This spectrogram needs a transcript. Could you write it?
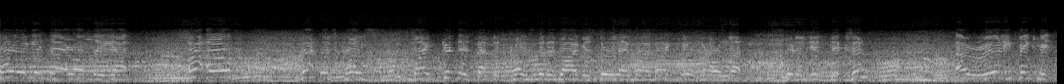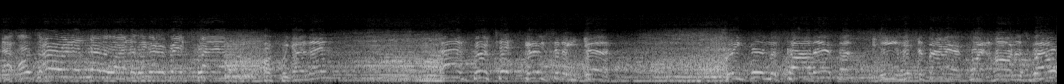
following in there on the... Uh, uh-oh! That was close. My goodness, that was close to the driver's door there by Mike Milford on uh, Little Jim Dixon. A really big hit that was. Oh, and another we go then. And hit goes to the uh, three-former car there, but he hit the barrier quite hard as well.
